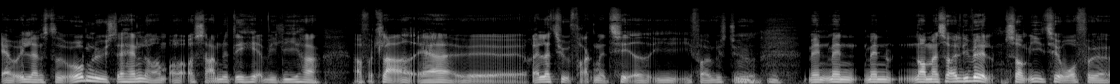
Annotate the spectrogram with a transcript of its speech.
er jo et eller andet sted åbenlyst. Det handler om at, at samle det her, vi lige har, har forklaret, er øh, relativt fragmenteret i, i folkestyret. Mm, mm. Men, men, men når man så alligevel som IT-ordfører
